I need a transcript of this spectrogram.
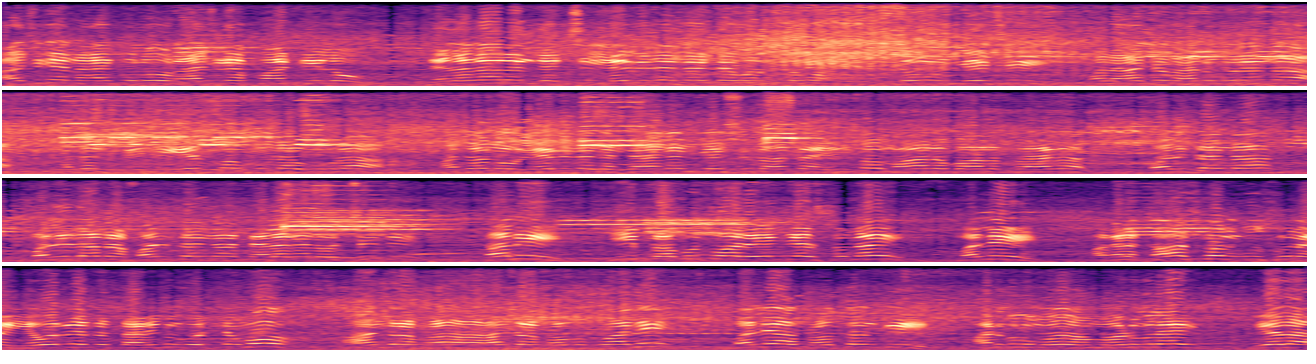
రాజకీయ నాయకులు రాజకీయ పార్టీలు తెలంగాణను తెచ్చి ఏ విధంగా అయితే వాళ్ళు ఉద్యోగం చేసి మన ఆశకు అనుగుణంగా అతను పెళ్ళి చేసుకోకుండా కూడా అతను ఏ విధంగా త్యాగం చేసిండో అతను ఎంతో మహానుభావుల త్యాగ ఫలితంగా బలిదాన ఫలితంగా తెలంగాణ వచ్చింది. కానీ ఈ ప్రభుత్వాలు ఏం చేస్తున్నాయి? మళ్ళీ అక్కడ కాసుకొని కూర్చున్నాయి ఎవరినైతే తరిమి కొట్టామో ఆంధ్ర ఆంధ్ర ప్రభుత్వాన్ని మళ్ళీ ఆ ప్రభుత్వానికి అడుగులు అడుగులై ఇలా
